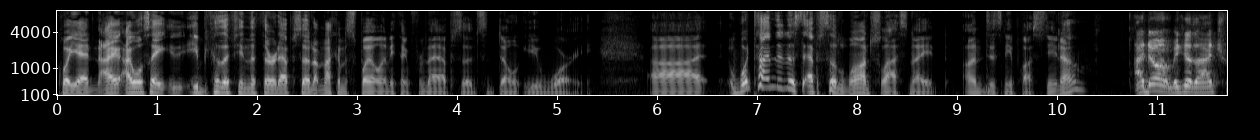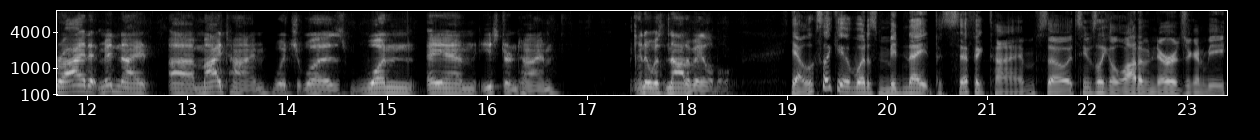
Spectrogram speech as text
quite yet. And I, I will say because I've seen the third episode, I'm not going to spoil anything from that episode, so don't you worry. Uh, what time did this episode launch last night on Disney Plus? Do you know? I don't because I tried at midnight uh, my time, which was 1 a.m. Eastern time, and it was not available. Yeah, it looks like it was midnight Pacific time, so it seems like a lot of nerds are going to be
